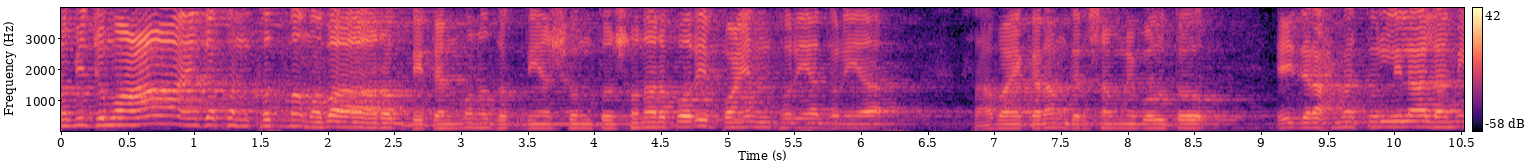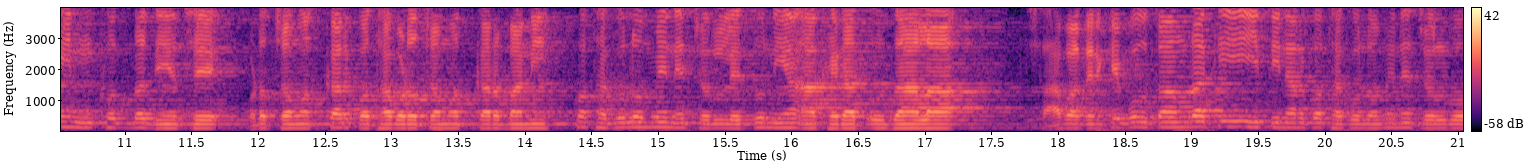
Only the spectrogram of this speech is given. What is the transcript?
নবী জুমায় যখন খুতমা মোবারক দিতেন, মনোযোগ দিয়ে শুনতো, শোনার পরে পয়েন্ট ধরিয়া ধরিয়া সাহাবায়ে কারামদের সামনে বলতো, এই যে রাহমাতুল্লিল আলামিন খুতবা দিয়েছে, বড় চমৎকার কথা, বড় চমৎকার বাণী, কথাগুলো মেনে চললে দুনিয়া আখেরাত উজালা। সাহাবাদেরকে বলতো, আমরা কি তিনার কথাগুলো মেনে চলবো?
